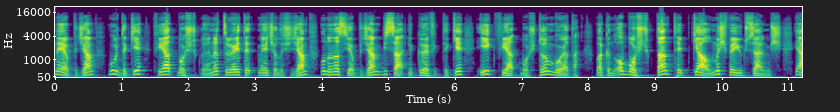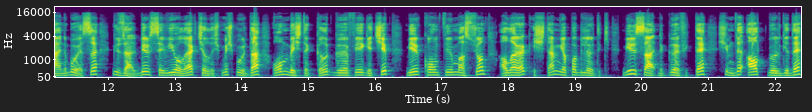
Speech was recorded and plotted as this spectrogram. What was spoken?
ne yapacağım? Buradaki fiyat boşluklarını trade etmeye çalışacağım. Bunu nasıl yapacağım? 1 saatlik grafikteki ilk fiyat boşluğum burada. Bakın o boşluktan tepki almış ve yükselmiş. Yani burası güzel bir seviye olarak çalışmış. Burada 15 dakikalık grafiğe geçip bir konfirmasyon alarak işlem yapabilirdik. 1 saatlik grafikte şimdi alt bölgede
